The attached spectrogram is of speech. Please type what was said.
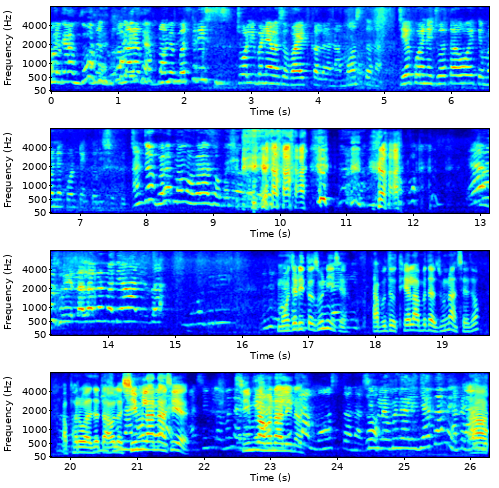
અમે આમ જો અમારા ગ્રુપમાં અમે બત્રીસ ચોલી બનાવ્યા છે વ્હાઇટ કલરના મસ્તના જે કોઈને જોતા હોય તે મને કોન્ટેક્ટ કરી શકે છે. આમ જો ભરત મામા વરાસો બનાવે હવે સુઈના લગ્નમાં દેવાની છે. મોજડી તો જૂની છે. આ બધું થેલા બધા જૂના છે જો. આ ફરવા જતા ઓલા શિમલાના છે. શિમલા મનાલી શિમલા મનાલીના. શિમલા મનાલી ને? હા.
